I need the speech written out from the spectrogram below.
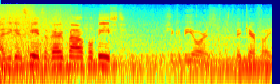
As you can see, it's a very powerful beast. She could be yours. Bid carefully.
